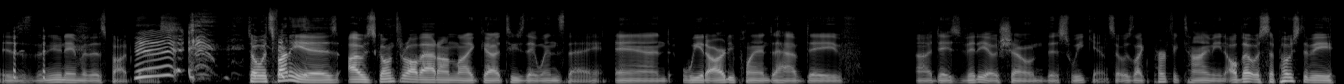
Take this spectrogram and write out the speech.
is the new name of this podcast. So what's funny is I was going through all that on like uh, Tuesday, Wednesday, and we had already planned to have Dave, uh, Dave's video shown this weekend. So it was like perfect timing. Although it was supposed to be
